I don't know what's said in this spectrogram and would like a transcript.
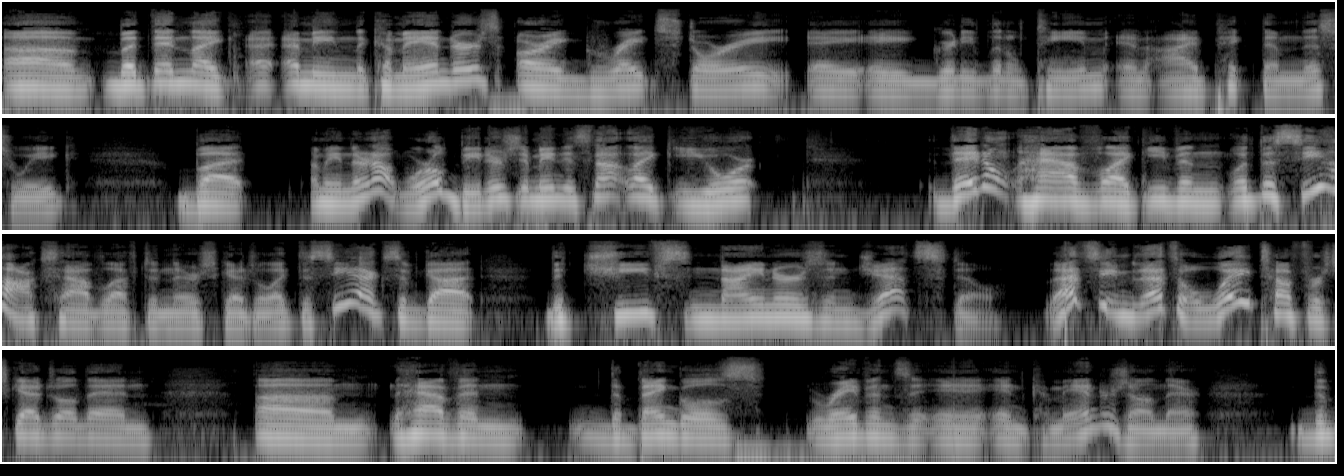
Um, but then, like, I, I mean, the Commanders are a great story, a, a gritty little team, and I picked them this week. But I mean, they're not world beaters. I mean, it's not like your. They don't have like even what the Seahawks have left in their schedule. Like the Seahawks have got the Chiefs, Niners, and Jets still. That seems that's a way tougher schedule than um, having the Bengals, Ravens, and, and Commanders on there. The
